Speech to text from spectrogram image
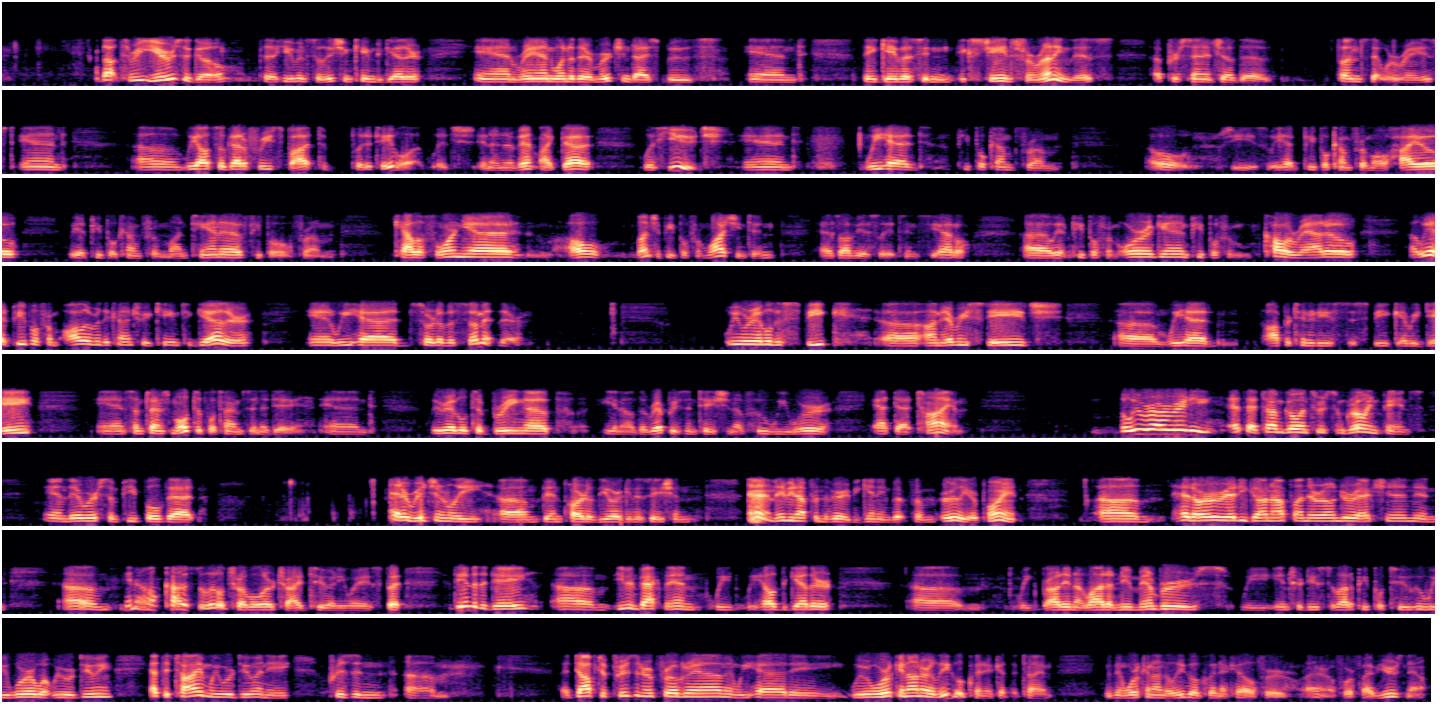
about three years ago, the Human Solution came together and ran one of their merchandise booths, and they gave us in exchange for running this a percentage of the funds that were raised, and uh, we also got a free spot to put a table up, which in an event like that was huge, and we had people come from oh geez, we had people come from Ohio, we had people come from Montana, people from California, all bunch of people from Washington, as obviously it's in Seattle. Uh, we had people from Oregon, people from Colorado. Uh, we had people from all over the country came together, and we had sort of a summit there. We were able to speak uh, on every stage. Uh, we had opportunities to speak every day, and sometimes multiple times in a day. And we were able to bring up, you know, the representation of who we were at that time. But we were already at that time going through some growing pains, and there were some people that had originally um, been part of the organization, maybe not from the very beginning, but from earlier point, um, had already gone off on their own direction and um, you know caused a little trouble or tried to anyways. But at the end of the day, um, even back then, we we held together. Um, we brought in a lot of new members. We introduced a lot of people to who we were, what we were doing. At the time, we were doing a prison um, adopt a prisoner program, and we had a we were working on our legal clinic at the time. We've been working on the legal clinic hell for I don't know four or five years now,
